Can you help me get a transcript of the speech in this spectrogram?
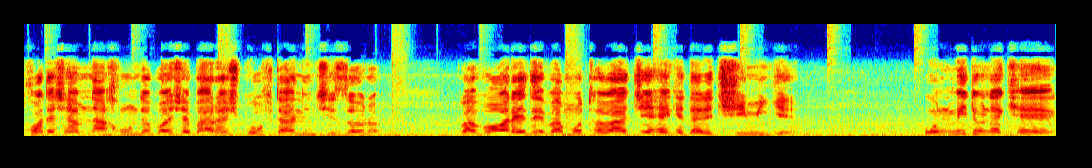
خودش هم نخونده باشه براش گفتن این چیزها رو. و وارده و متوجهه که داره چی میگه. اون می‌دونه که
